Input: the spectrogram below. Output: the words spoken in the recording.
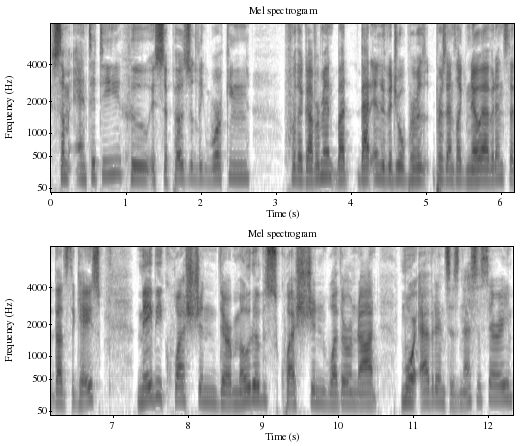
some entity who is supposedly working for the government, but that individual pre- presents like no evidence that that's the case, maybe question their motives, question whether or not more evidence is necessary.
